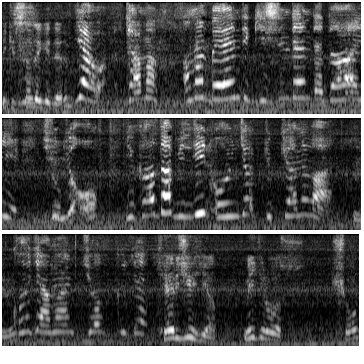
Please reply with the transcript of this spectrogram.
İkisine de giderim. ya tamam ama beğendik ikisinden de daha iyi. Çünkü o yukarıda bildiğin oyuncak dükkanı var. Evet. Kocaman çok güzel. Tercih yap. Migros, şok,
